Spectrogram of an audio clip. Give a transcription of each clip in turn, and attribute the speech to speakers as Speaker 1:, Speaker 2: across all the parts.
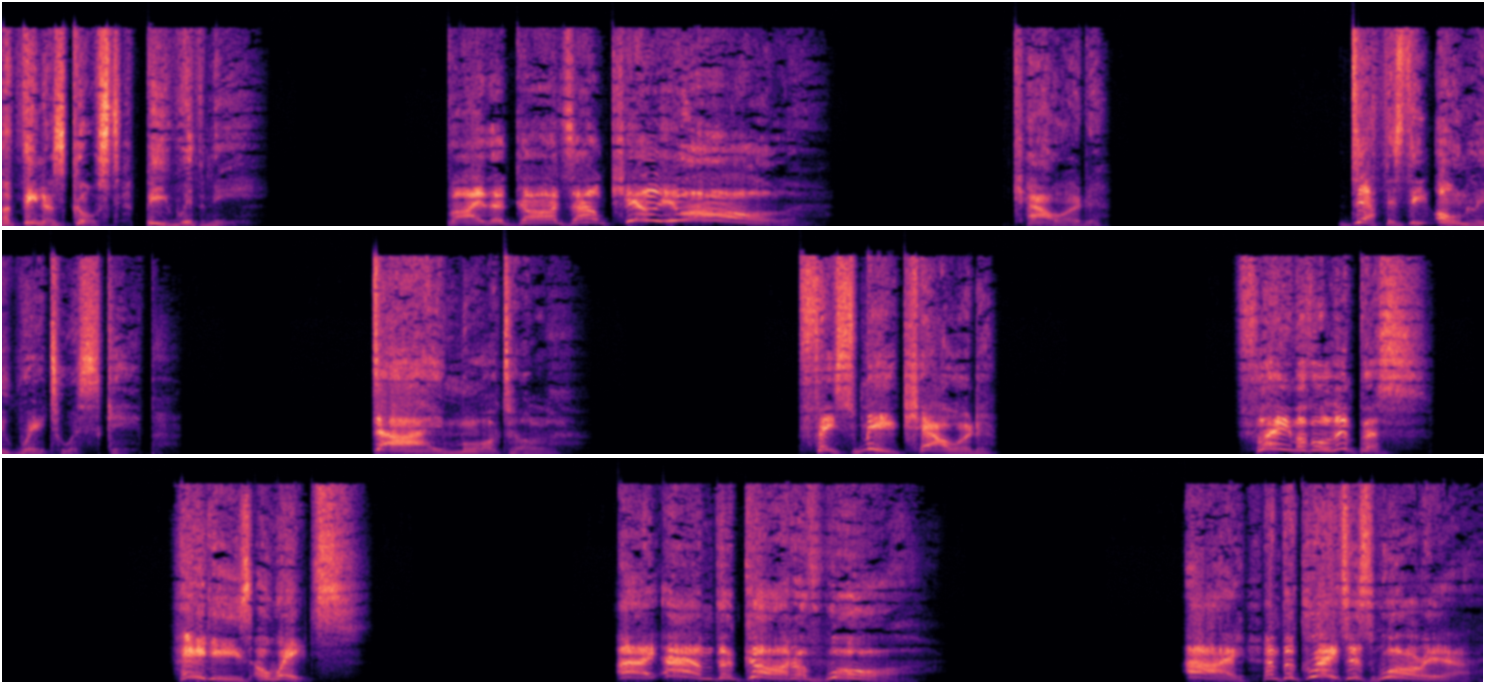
Speaker 1: Athena's ghost be with me. By the gods, I'll kill you all! Coward. Death is the only way to escape. Die, mortal! Face me, coward! Flame of Olympus! Hades awaits! I am the god of war! I am the greatest warrior!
